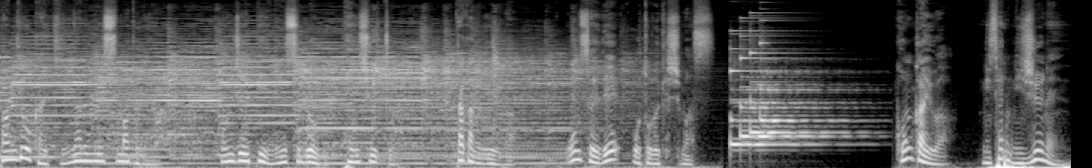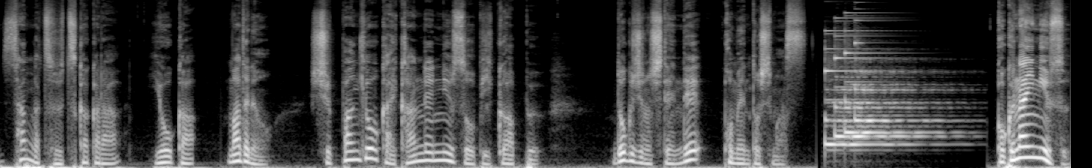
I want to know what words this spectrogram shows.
版業界気になるニュースまとめは、本 JP ニュースブログ編集長、高野優が音声でお届けします。今回は2020年3月2日から8日までの出版業界関連ニュースをピックアップ、独自の視点でコメントします。国内ニュース。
